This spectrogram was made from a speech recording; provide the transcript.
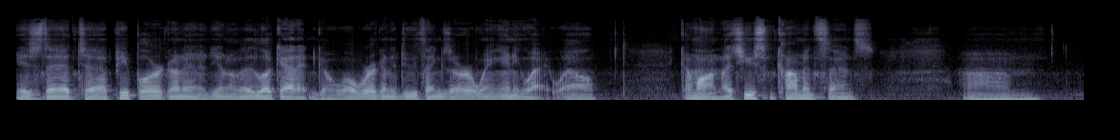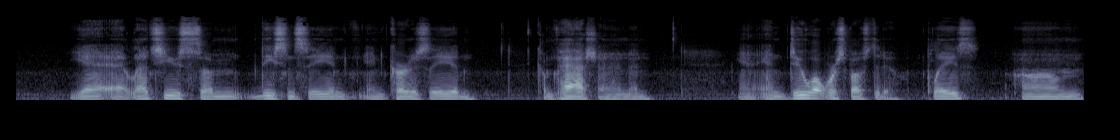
is that uh, people are going to, you know, they look at it and go, well, we're going to do things our way anyway. Well, come on, let's use some common sense. Um, yeah, let's use some decency and, and courtesy and compassion and, and, and do what we're supposed to do, please. Um,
